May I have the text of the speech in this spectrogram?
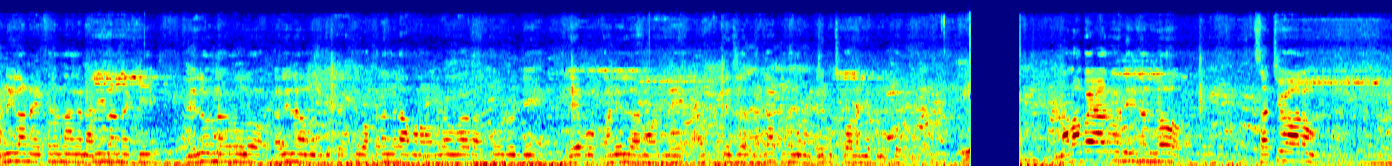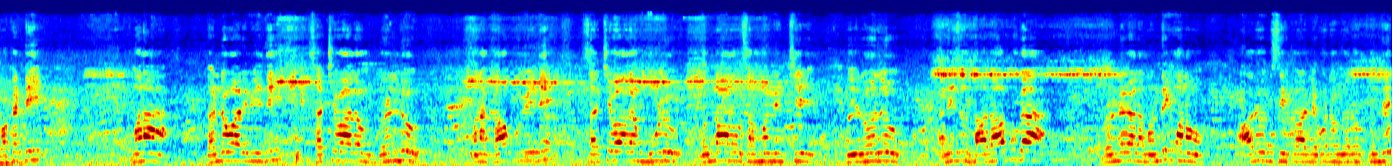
అనిల్ అన్న ఎక్కడున్నా కానీ అనిల్ అన్నకి నెల్లూరు నగరంలో ఖలీల్ అహ్మద్కి ప్రతి ఒక్కరం కూడా మనం అందరం కూడా తోడుండి రేపు ఖలీల్ అహ్మద్ని అత్యంత మెజార్టీలో మనం గెలిపించుకోవాలని చెప్పి కోరుకుంటున్నాం. నలభై ఆరు డివిజన్లో సచివాలయం ఒకటి మన దండువారి వీధి సచివాలయం రెండు మన కాపు వీధి సచివాలయం మూడు బృందాలకు సంబంధించి ఈరోజు కనీసం దాదాపుగా రెండు వేల మందికి మనం ఆరోగ్యశ్రీ కార్డులు ఇవ్వడం జరుగుతుంది.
